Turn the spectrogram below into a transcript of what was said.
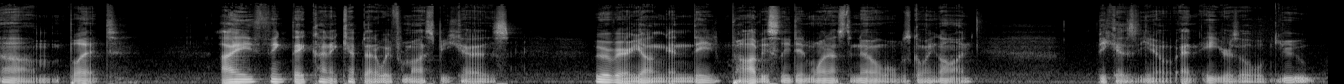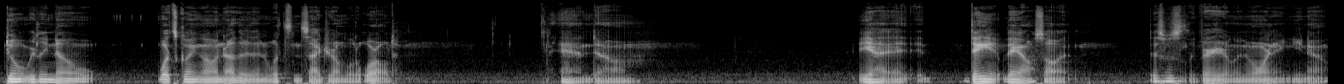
um, but I think they kind of kept that away from us because we were very young, and they obviously didn't want us to know what was going on. Because you know, at eight years old, you don't really know what's going on other than what's inside your own little world. And um, yeah, it, they they all saw it. This was very early in the morning, you know.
